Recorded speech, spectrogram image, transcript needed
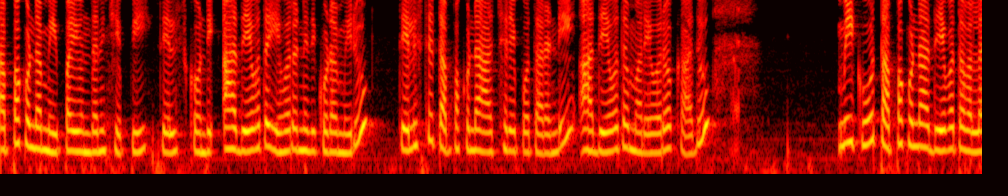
తప్పకుండా మీపై ఉందని చెప్పి తెలుసుకోండి. ఆ దేవత ఎవరనేది కూడా మీరు తెలిస్తే తప్పకుండా ఆశ్చర్యపోతారండి. ఆ దేవత మరెవరో కాదు. మీకు తప్పకుండా దేవత వల్ల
